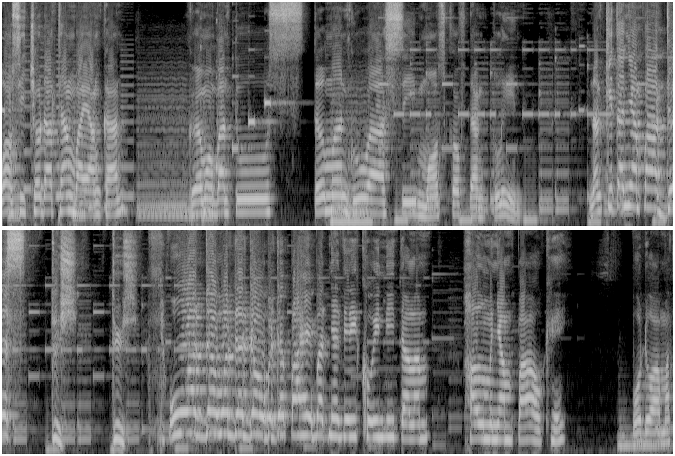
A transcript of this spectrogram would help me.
Wow, si Cho datang bayangkan. Gue mau bantu teman gue si Moskov dan Clean. Dan kita nyapa des, dus, dus. Wadah, wadah, betapa hebatnya diriku ini dalam hal menyampa oke okay? bodoh amat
